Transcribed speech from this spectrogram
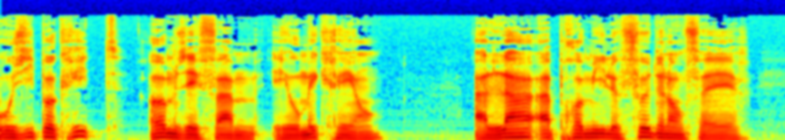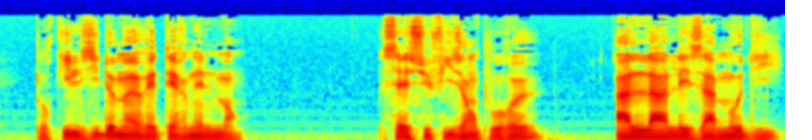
Aux hypocrites, hommes et femmes, et aux mécréants, Allah a promis le feu de l'enfer pour qu'ils y demeurent éternellement. c'est suffisant pour eux, Allah les a maudits,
